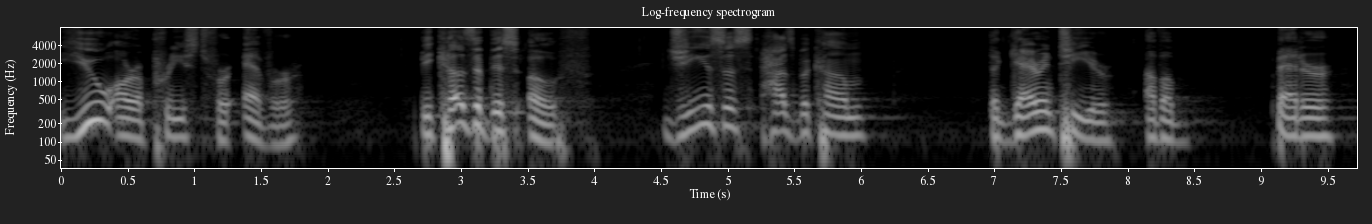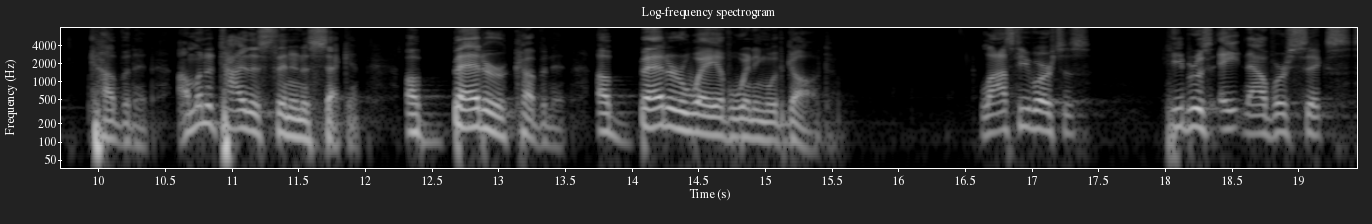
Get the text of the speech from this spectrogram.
You are a priest forever. Because of this oath, Jesus has become the guarantor of a better covenant. I'm going to tie this in in a second. A better covenant, a better way of winning with God. Last few verses. Hebrews 8 now, verse 6.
